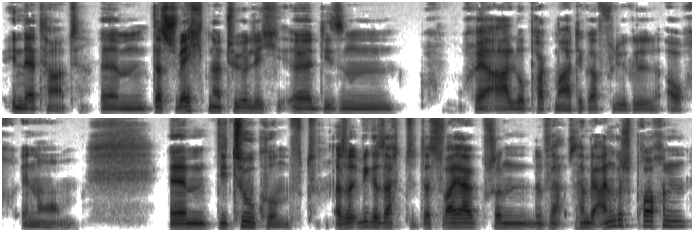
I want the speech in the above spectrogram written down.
In der Tat. Ähm, das schwächt natürlich äh, diesen Realo-Pragmatiker-Flügel auch enorm. Ähm, die Zukunft. Also wie gesagt, das war ja schon, das haben wir angesprochen,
